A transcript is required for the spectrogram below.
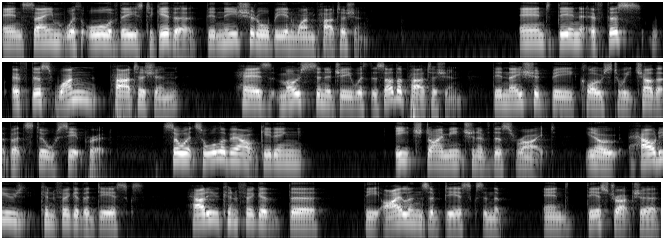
and same with all of these together, then these should all be in one partition. And then if this if this one partition has most synergy with this other partition, then they should be close to each other but still separate. So it's all about getting each dimension of this right. You know, how do you configure the desks? How do you configure the the islands of desks and the and their structure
